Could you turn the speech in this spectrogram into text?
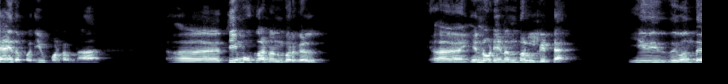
ஏன் இதை பதிவு பண்றேன்னா திமுக நண்பர்கள் என்னுடைய நண்பர்கள்கிட்ட இது வந்து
